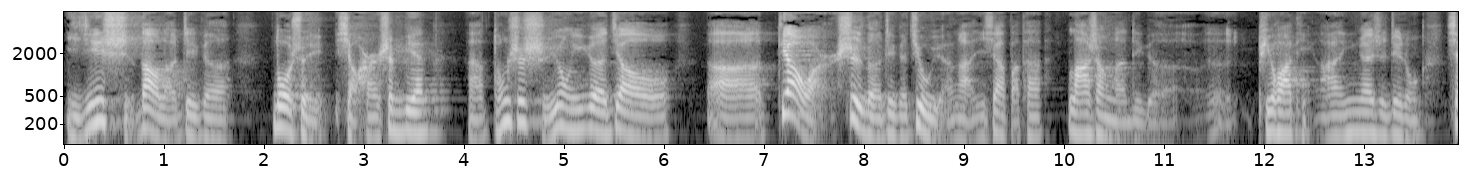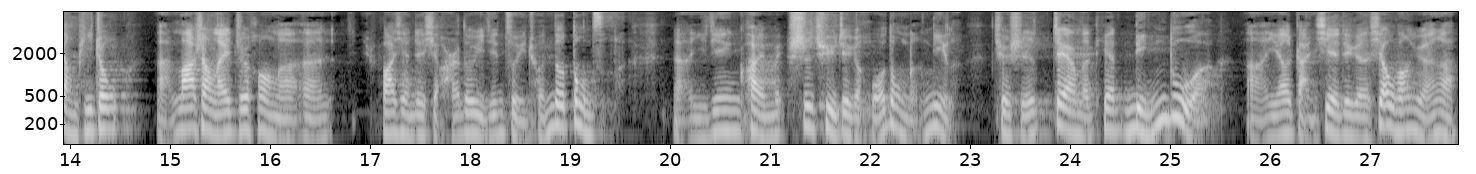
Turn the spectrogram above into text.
已经驶到了这个落水小孩身边啊，同时使用一个叫啊吊饵式的这个救援啊，一下把他拉上了这个皮划艇啊，应该是这种橡皮舟啊，拉上来之后呢，呃。发现这小孩都已经嘴唇都冻紫了，啊，已经快没失去这个活动能力了。确实，这样的天零度啊，啊，也要感谢这个消防员啊，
